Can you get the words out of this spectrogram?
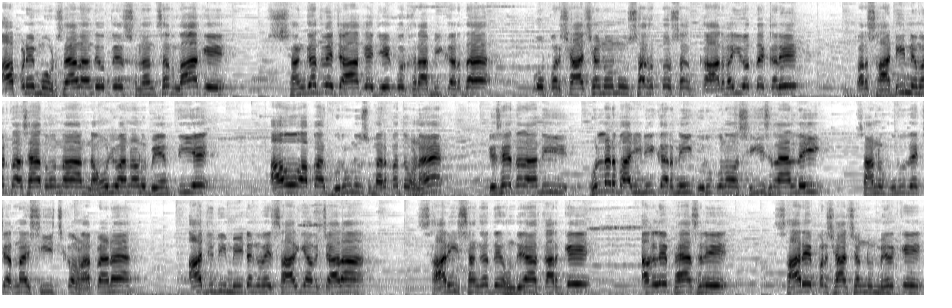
ਆਪਣੇ ਮੋਟਰਸਾਈਕਲਾਂ ਦੇ ਉੱਤੇ ਸਲੈਂਸਰ ਲਾ ਕੇ, ਸੰਗਤ ਵਿੱਚ ਆ ਕੇ ਜੇ ਕੋਈ ਖਰਾਬੀ ਕਰਦਾ, ਉਹ ਪ੍ਰਸ਼ਾਸਨ ਉਹਨੂੰ ਸਖਤ ਤੋਂ ਸਖਤ ਕਾਰਵਾਈ ਉੱਤੇ ਕਰੇ। ਪਰ ਸਾਡੀ ਨਿਮਰਤਾ ਸਾਹਿਤ ਉਹਨਾਂ ਨੌਜਵਾਨਾਂ ਨੂੰ ਬੇਨਤੀ ਹੈ, ਆਓ ਆਪਾਂ ਗੁਰੂ ਨੂੰ ਸਮਰਪਿਤ ਹੋਣਾ ਕਿਸੇ ਤਰ੍ਹਾਂ ਦੀ ਹੁੱਲੜਬਾਜ਼ੀ ਨਹੀਂ ਕਰਨੀ, ਗੁਰੂ ਕੋਲੋਂ ਅਸੀਸ ਲੈਣ ਲਈ ਸਾਨੂੰ ਗੁਰੂ ਦੇ ਚਰਨਾਂ 'ਚ ਸੀਸ ਝੁਕਾਉਣਾ ਪੈਣਾ ਅੱਜ ਦੀ ਮੀਟਿੰਗ ਵਿੱਚ ਸਾਰੀਆਂ ਵਿਚਾਰਾਂ ਸਾਰੀ ਸੰਗਤ ਦੇ ਹੁੰਦਿਆਂ ਕਰਕੇ ਅਗਲੇ ਫੈਸਲੇ ਸਾਰੇ ਪ੍ਰਸ਼ਾਸਨ ਨੂੰ ਮਿਲ ਕੇ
